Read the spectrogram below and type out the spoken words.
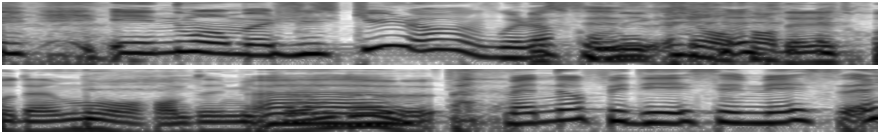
et nous en majuscule. Hein, ou alors Est-ce qu'on écrit encore des lettres d'amour en 2022 Maintenant, on fait des SMS.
